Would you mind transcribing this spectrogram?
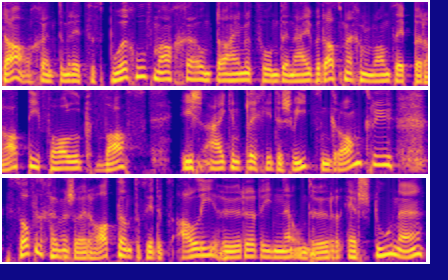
da könnten wir jetzt ein Buch aufmachen und da haben wir gefunden, nein, über das machen wir mal eine separate Folge. Was ist eigentlich in der Schweiz ein Grand Cru? So viel können wir schon erraten und das wird jetzt alle Hörerinnen und Hörer erstaunen.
